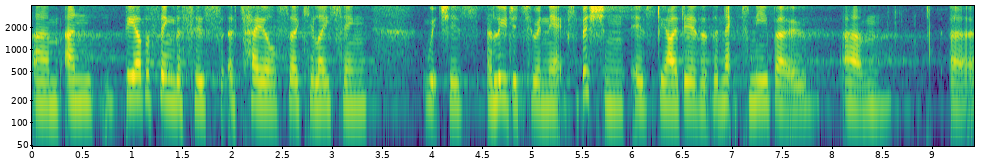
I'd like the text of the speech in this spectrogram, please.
Um, and the other thing that is a tale circulating, which is alluded to in the exhibition, is the idea that the Nectanebo um, uh,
